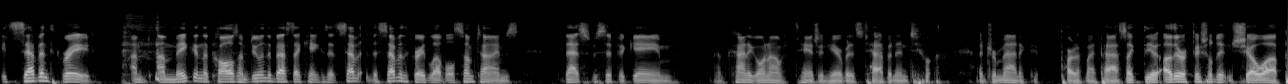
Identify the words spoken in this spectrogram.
it's seventh grade I'm I'm making the calls. I'm doing the best I can because at seven, the seventh grade level, sometimes that specific game. I'm kind of going on a tangent here, but it's tapping into a, a dramatic part of my past. Like the other official didn't show up,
